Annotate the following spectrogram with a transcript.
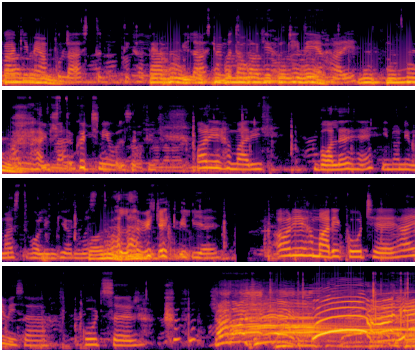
बाकी मैं आपको लास्ट तक दिखाते रहूँगी। लास्ट में बताऊँगी हम जीते या हारे। और बाकी तो कुछ नहीं बोल सकती। और ये हमारी बॉलर हैं इन्होंने मस्त बॉलिंग की और मस्त वाला विकेट भी लिया है। और ये हमारे कोच है। हाय विसा कोच सर और ये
